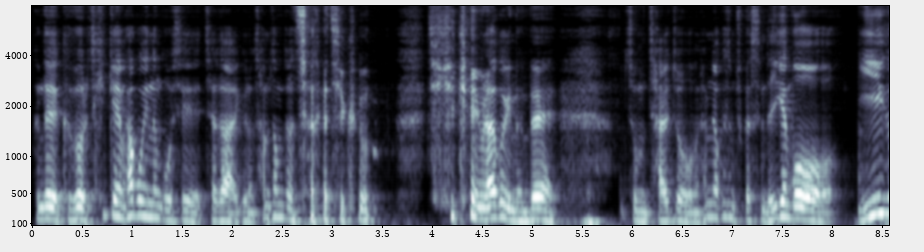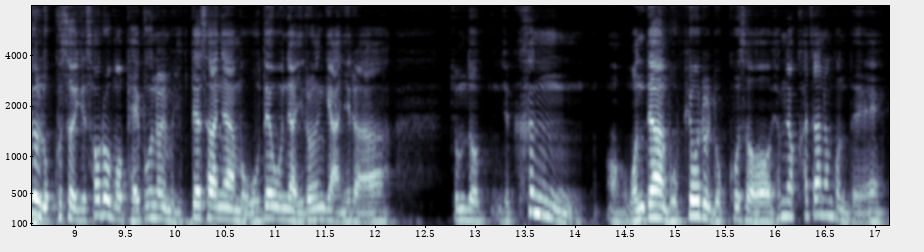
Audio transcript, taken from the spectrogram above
근데 그걸 치킨 게임 하고 있는 곳이 제가 알기로는 삼성전자가 지금 치킨 게임을 하고 있는데 좀 잘좀 협력했으면 좋겠습니다. 이게 뭐 이익을 놓고서 이제 서로 뭐 배분을 뭐 6대 4냐 뭐 5대 5냐 이러는 게 아니라 좀 더 이제 큰 어, 원대한 목표를 놓고서 협력하자는 건데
